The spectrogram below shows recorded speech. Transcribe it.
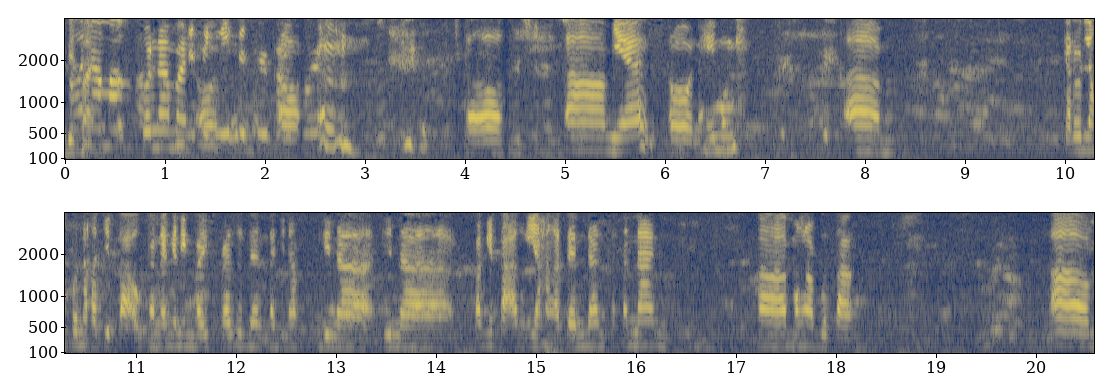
So naman, So naman, designated oh, so- survivor. Oo. um, yes. Oh, nahimong um, karon lang ko nakakita og kanang ganing vice president na gina gina, gina pangita ang iyahang attendance sa tanan ah, mga butang. Um,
